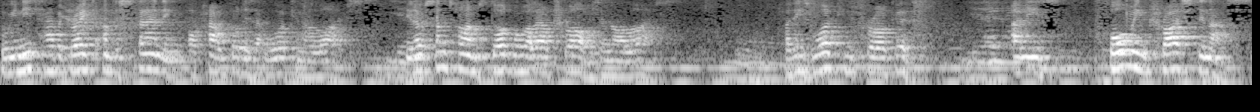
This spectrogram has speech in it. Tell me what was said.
So we need to have a great understanding of how God is at work in our lives. You know, sometimes God will allow trials in our lives, but He's working for our good. And He's forming Christ in us,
